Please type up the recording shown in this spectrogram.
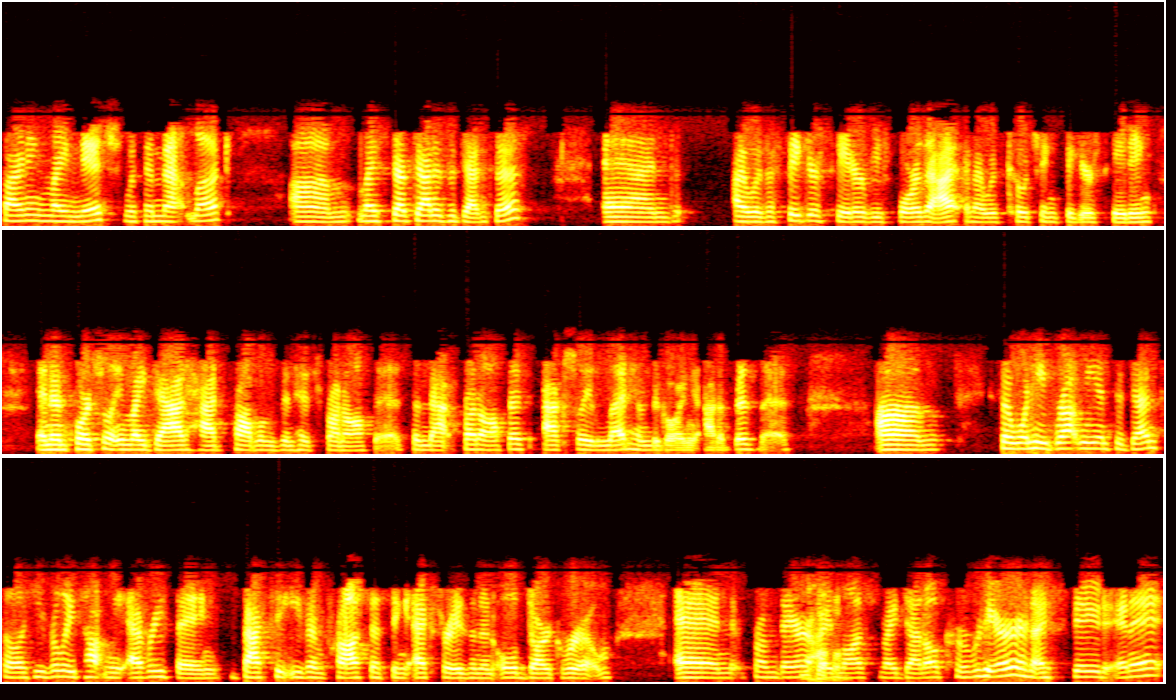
finding my niche within that luck. Um, my stepdad is a dentist, and I was a figure skater before that, and I was coaching figure skating. And unfortunately, my dad had problems in his front office, and that front office actually led him to going out of business. Um, so when he brought me into dental, he really taught me everything, back to even processing X-rays in an old dark room. And from there, Whoa. I launched my dental career, and I stayed in it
